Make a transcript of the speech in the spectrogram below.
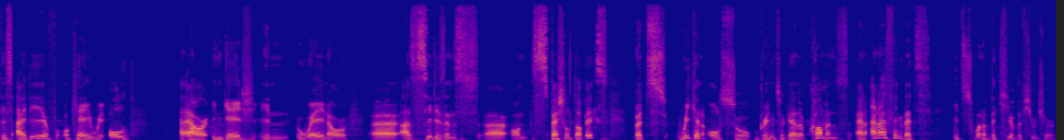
this idea of, okay, we all are engaged in a way in our, uh, as citizens uh, on special topics, but we can also bring together commons. And, and I think that it's one of the key of the future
